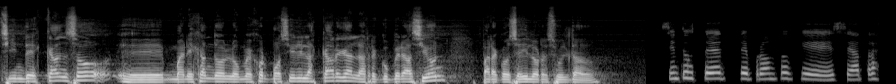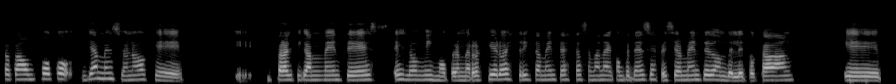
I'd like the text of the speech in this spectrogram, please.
sin descanso, eh, manejando lo mejor posible las cargas, la recuperación para conseguir los resultados. ¿Siente usted de pronto que se ha trastocado un poco? Ya mencionó que prácticamente es, es, lo mismo, pero me refiero estrictamente a esta semana de competencia, especialmente donde le tocaban eh,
